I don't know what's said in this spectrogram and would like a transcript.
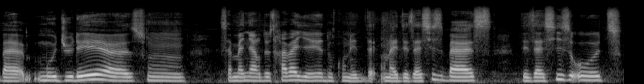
bah, moduler euh, son, sa manière de travailler. Donc, on, est, on a des assises basses, des assises hautes.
